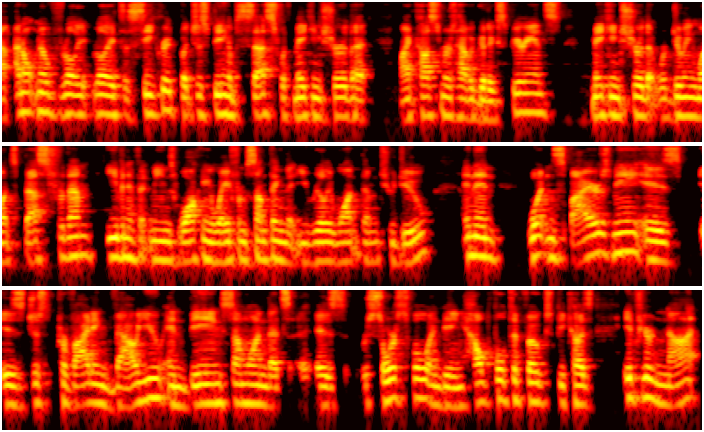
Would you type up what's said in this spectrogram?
I don't know if really, really it's a secret, but just being obsessed with making sure that my customers have a good experience, making sure that we're doing what's best for them, even if it means walking away from something that you really want them to do. And then what inspires me is is just providing value and being someone that's is resourceful and being helpful to folks because if you're not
